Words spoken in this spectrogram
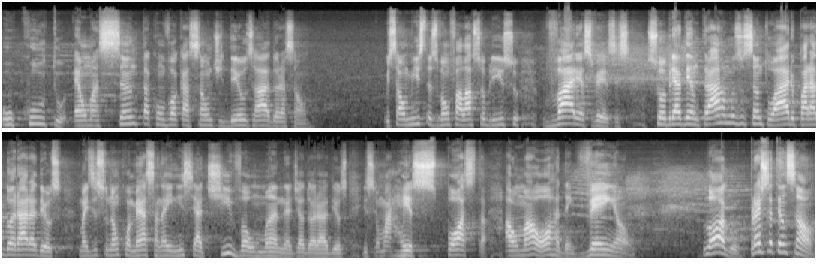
O culto é uma santa convocação de Deus à adoração. Os salmistas vão falar sobre isso várias vezes, sobre adentrarmos o santuário para adorar a Deus. Mas isso não começa na iniciativa humana de adorar a Deus. Isso é uma resposta a uma ordem. Venham. Logo, preste atenção.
